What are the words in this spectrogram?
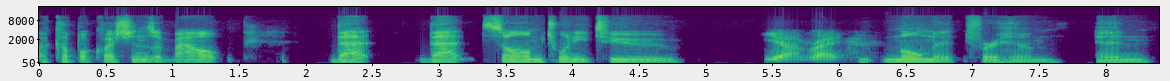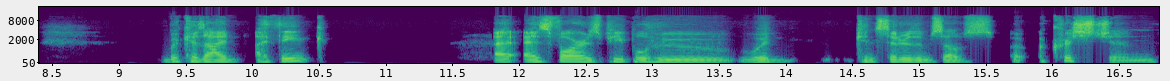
a couple questions about that that Psalm twenty two yeah right moment for him and because i i think as far as people who would consider themselves a, a christian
